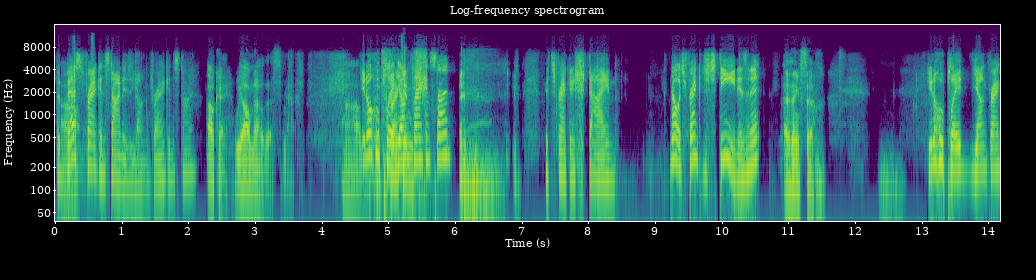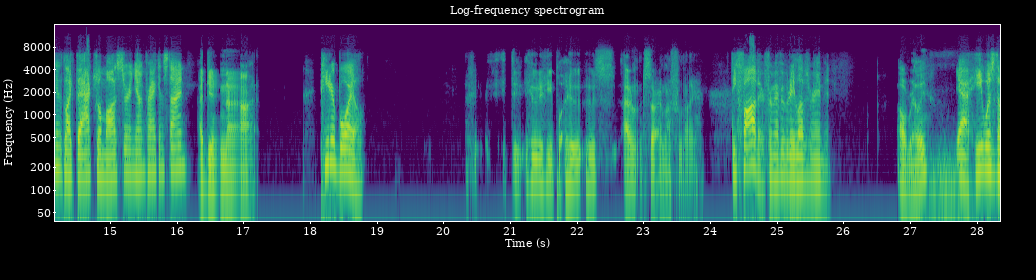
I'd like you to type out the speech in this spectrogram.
The best um, Frankenstein is young Frankenstein. Okay, we all know this, Matt. Um, You know who played young Frankenstein? It's Frankenstein. No, it's Frankenstein, isn't it? I think so. Do You know who played young Frankenstein, like the actual monster in Young Frankenstein? I do not. Peter Boyle. Did, who did he play? Who? Who's? I don't. Sorry, I'm not familiar. the father from Everybody Loves Raymond. Oh, really? Yeah, he was the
